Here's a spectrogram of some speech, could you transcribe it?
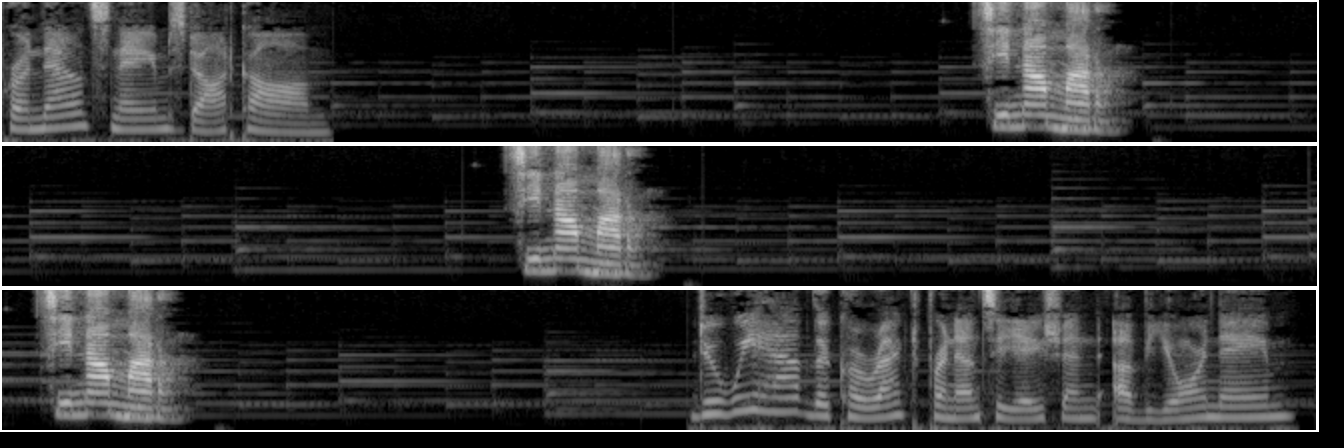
pronouncenames.com. Sinamar. Sinamar. Sinamar. Do we have the correct pronunciation of your name?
